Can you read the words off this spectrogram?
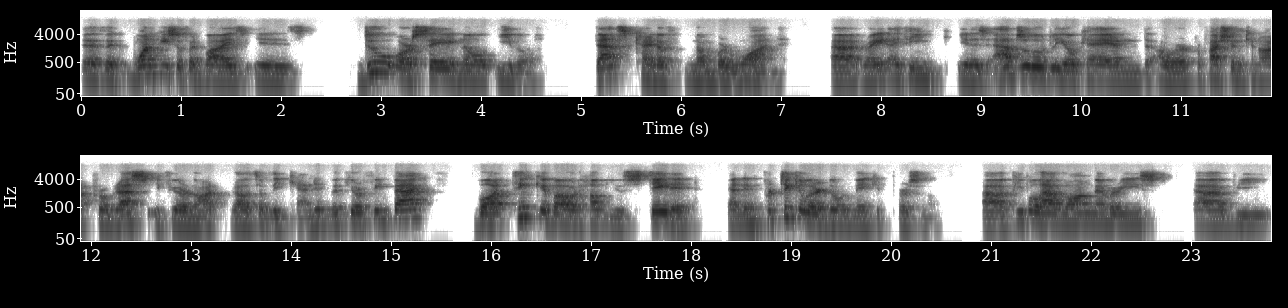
the, the one piece of advice is do or say no evil. That's kind of number one, uh, right? I think it is absolutely okay, and our profession cannot progress if you're not relatively candid with your feedback. But think about how you state it, and in particular, don't make it personal. Uh, people have long memories. Uh, we,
